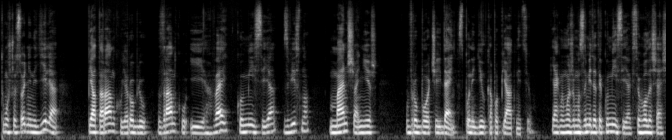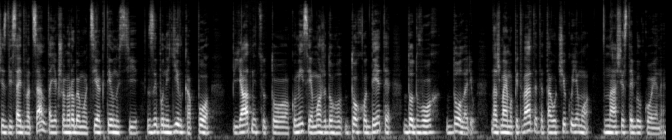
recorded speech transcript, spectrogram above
тому що сьогодні неділя, 5 ранку, я роблю зранку і гвей комісія, звісно, менша, ніж в робочий день з понеділка по п'ятницю. Як ми можемо замітити, комісія всього лише 62 цента. Якщо ми робимо ці активності з понеділка по п'ятницю, то комісія може доходити до 2 доларів. Нажмаємо підтвердити та очікуємо наші стейблкоїни.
